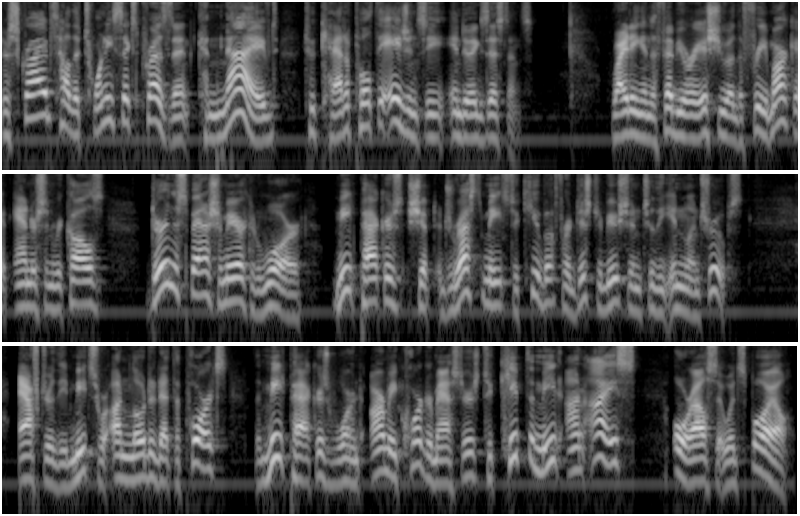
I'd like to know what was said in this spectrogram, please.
describes how the 26th president connived to catapult the agency into existence. Writing in the February issue of the Free Market, Anderson recalls During the Spanish American War, meat packers shipped dressed meats to Cuba for distribution to the inland troops. After the meats were unloaded at the ports, the meat packers warned Army quartermasters to keep the meat on ice or else it would spoil.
